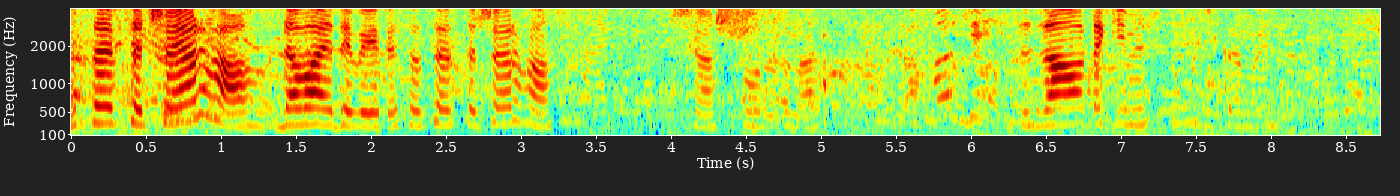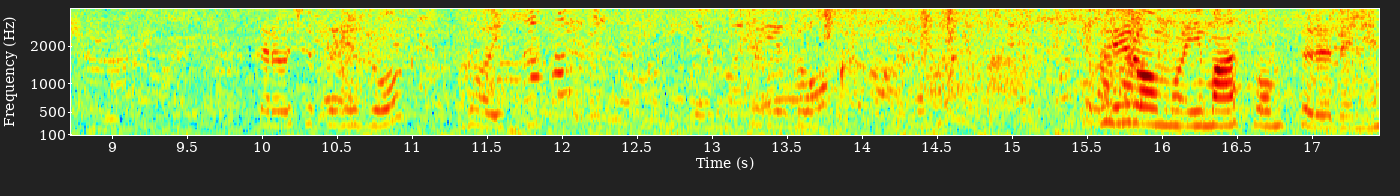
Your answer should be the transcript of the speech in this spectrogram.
Оце все черга. Давай дивитись, оце все черга. Щас, що тут у нас? За такими штучками. Короче, пиріжок. Пиріжок З сиром і маслом всередині.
